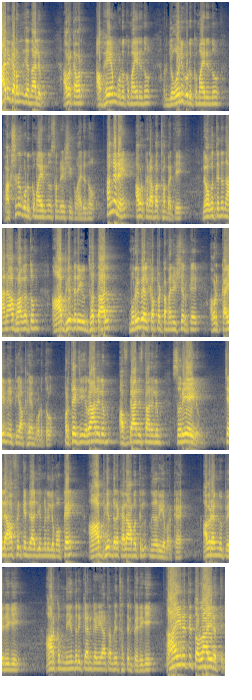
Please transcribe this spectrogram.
ആര് കടന്നു ചെന്നാലും അവർക്ക് അവർ അഭയം കൊടുക്കുമായിരുന്നു അവർ ജോലി കൊടുക്കുമായിരുന്നു ഭക്ഷണം കൊടുക്കുമായിരുന്നു സംരക്ഷിക്കുമായിരുന്നു. അങ്ങനെ അവർക്കൊരു അബദ്ധം പറ്റി. ലോകത്തിന്റെ നാനാഭാഗത്തും ആഭ്യന്തര യുദ്ധത്താൽ മുറിവേൽക്കപ്പെട്ട മനുഷ്യർക്ക് അവർ കൈനീട്ടി അഭയം കൊടുത്തു. പ്രത്യേകിച്ച് ഇറാനിലും അഫ്ഗാനിസ്ഥാനിലും സിറിയയിലും ചില ആഫ്രിക്കൻ രാജ്യങ്ങളിലുമൊക്കെ ആഭ്യന്തര കലാപത്തിൽ നേറിയവർക്ക്. അവരങ്ങ് പെരുകി. ആർക്കും നിയന്ത്രിക്കാൻ കഴിയാത്ത വിധത്തിൽ പെരുകി. ആയിരത്തി തൊള്ളായിരത്തിൽ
